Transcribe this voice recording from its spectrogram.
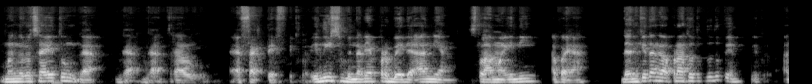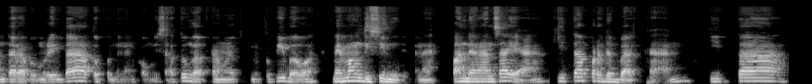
menurut saya itu nggak nggak nggak terlalu efektif gitu. Ini sebenarnya perbedaan yang selama ini apa ya dan kita nggak pernah tutup-tutupin gitu. Antara pemerintah ataupun dengan komisi satu nggak pernah menutupi bahwa memang di sini. Nah pandangan saya kita perdebatkan kita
